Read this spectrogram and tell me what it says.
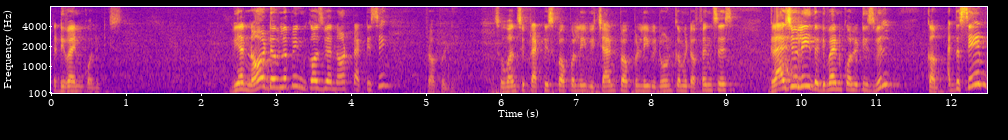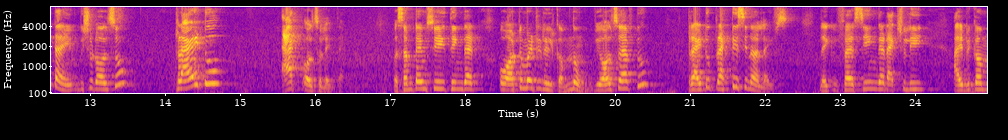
the divine qualities. We are not developing because we are not practicing properly. So, once we practice properly, we chant properly, we don't commit offenses, gradually the divine qualities will come. At the same time, we should also try to act also like that. But sometimes we think that, oh, automatically it will come. No, we also have to try to practice in our lives. Like if I am seeing that actually I become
